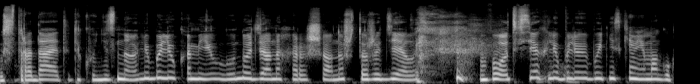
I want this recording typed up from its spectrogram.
страдает и такой, не знаю, люблю Камилу, но Диана хороша, ну что же делать? Вот, всех люблю и быть ни с кем не могу.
